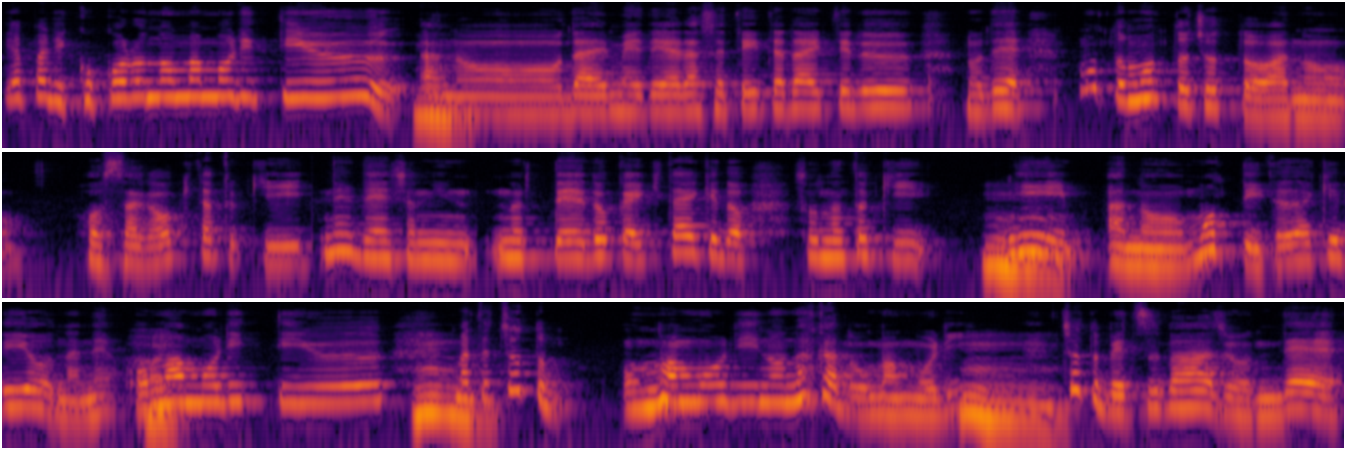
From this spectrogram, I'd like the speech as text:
やっぱり心の守りっていう、うん。あの、題名でやらせていただいてるので、もっともっとちょっとあの、発作が起きた時、ね、電車に乗ってどっか行きたいけど、そんな時に、あの、持っていただけるようなね、おはい守りっていう、うんまたちょっとお守りの中のお守り、うんうんちょっと別バージョンで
